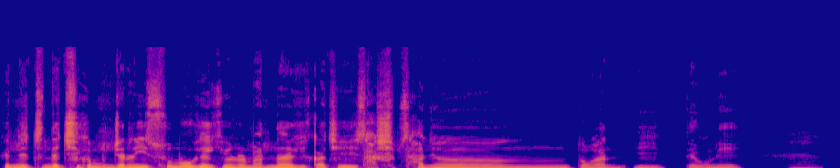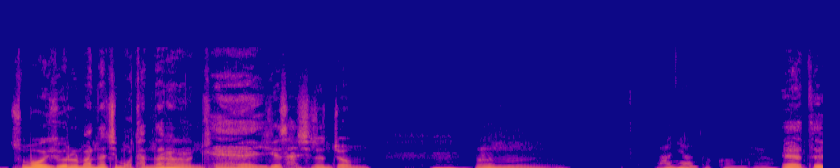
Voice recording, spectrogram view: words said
근데, 근데 지금 문제는 이 수목의 기운을 만나기까지 44년 동안 이 대운이 음, 수목의 기운을 만나지 못한다라는 게 이게 사실은 좀 음, 음, 많이 안타까운데요. 예, 더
